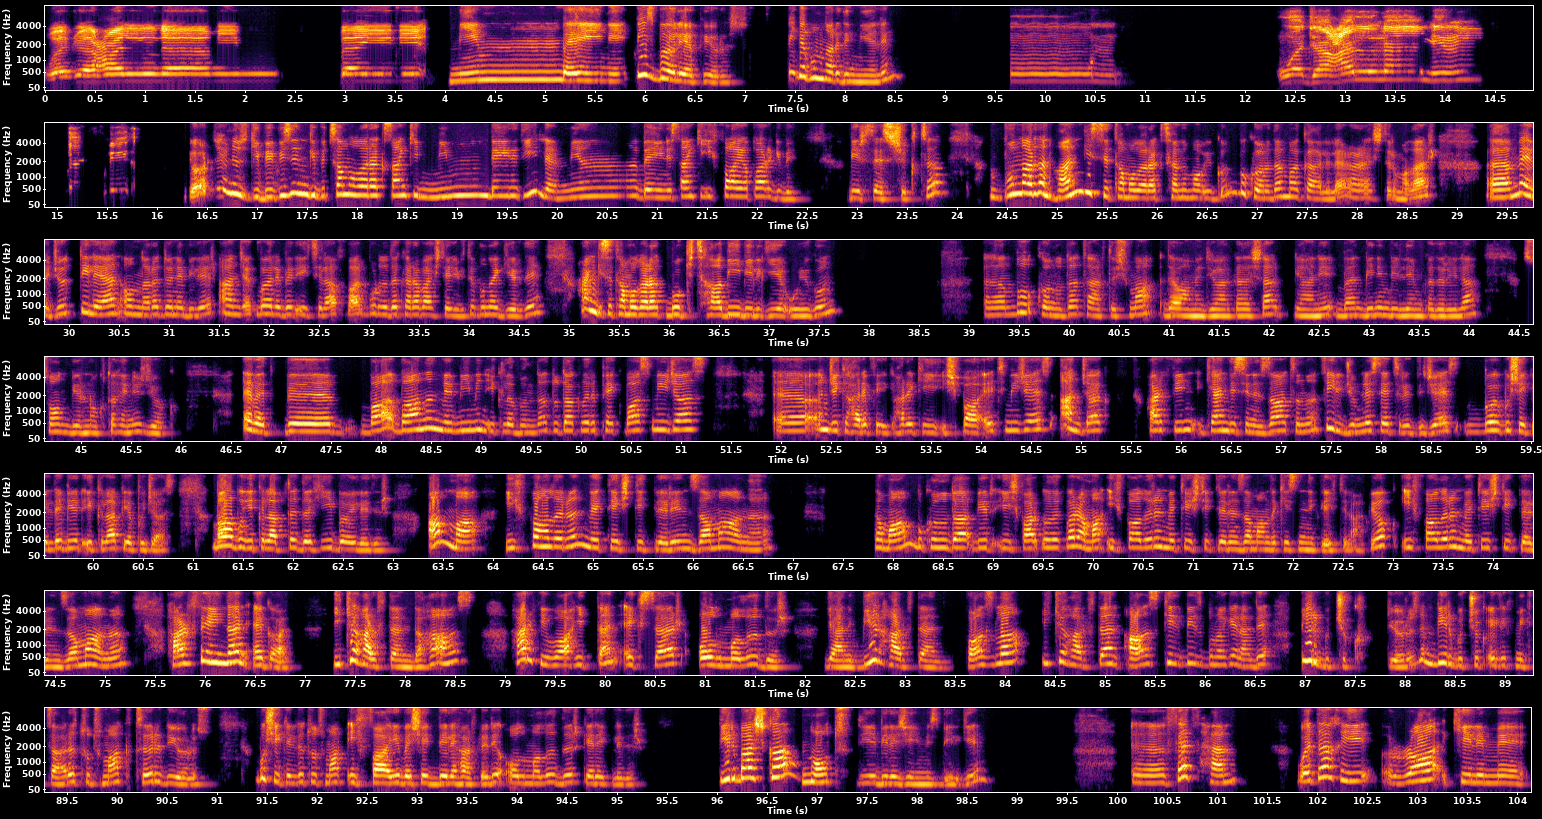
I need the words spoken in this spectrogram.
وجعلنا من بين Mim beyni. Biz böyle yapıyoruz. Bir de bunları dinleyelim. Gördüğünüz gibi bizim gibi tam olarak sanki mim beyni değil de min beyni sanki ihfa yapar gibi bir ses çıktı. Bunlardan hangisi tam olarak tanıma uygun? Bu konuda makaleler, araştırmalar e, mevcut. Dileyen onlara dönebilir. Ancak böyle bir ihtilaf var. Burada da Karabaş Tecvidi buna girdi. Hangisi tam olarak bu kitabi bilgiye uygun? E, bu konuda tartışma devam ediyor arkadaşlar. Yani ben benim bildiğim kadarıyla son bir nokta henüz yok. Evet, ba, ba'nın ve mimin iklabında dudakları pek basmayacağız. E, önceki harfi, harekeyi işba etmeyeceğiz. Ancak harfin kendisini, zatını fil cümle setredeceğiz. Bu, bu şekilde bir iklap yapacağız. Ba bu iklapta dahi böyledir. Ama ihfaların ve teşditlerin zamanı Tamam, bu konuda bir farklılık var ama ihfaların ve teşditlerin zamanda kesinlikle ihtilaf yok. İhfaların ve teşditlerin zamanı harfeyinden egal. iki harften daha az, harfi vahitten ekser olmalıdır. Yani bir harften fazla, iki harften az ki biz buna genelde bir buçuk diyoruz. Değil mi? Bir buçuk elif miktarı tutmaktır diyoruz. Bu şekilde tutmak ihfayı ve şeddeli harfleri olmalıdır, gereklidir. Bir başka not diyebileceğimiz bilgi. e, Fefhem ve dahi ra kelime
